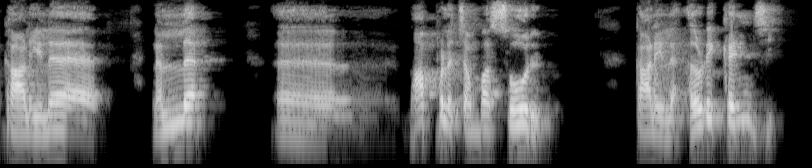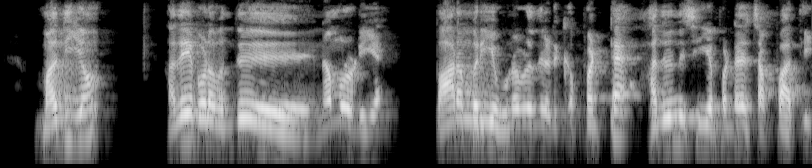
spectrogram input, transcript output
காலையில நல்ல மாப்பிள்ளை சம்பா சோறு. காலையில அதோடைய கஞ்சி. மதியம் அதே போல வந்து நம்மளுடைய பாரம்பரிய உணவுல எடுக்கப்பட்ட அதுலேருந்து செய்யப்பட்ட சப்பாத்தி.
